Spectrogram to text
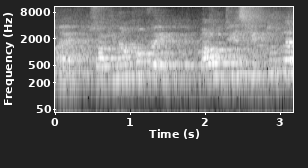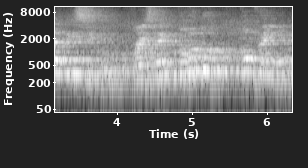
não é? Só que não convém. Paulo diz que tudo é lícito, mas nem tudo convém.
